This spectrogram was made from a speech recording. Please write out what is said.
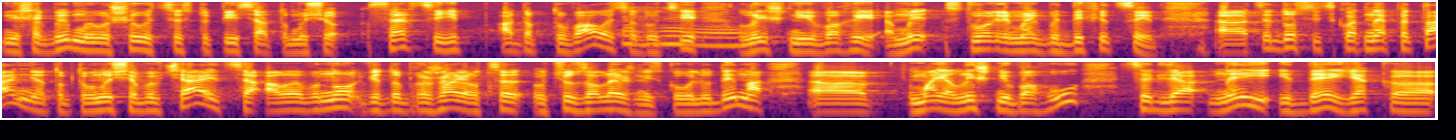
ніж якби ми лишили це 150, тому що серце її адаптувалося до цієї лишньої ваги, а ми створюємо якби дефіцит. Е, Це досить складне питання, тобто воно ще вивчається, але воно відображає оце, оцю залежність, коли людина е, має лишню вагу, це для неї іде як е,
